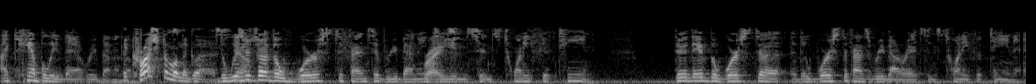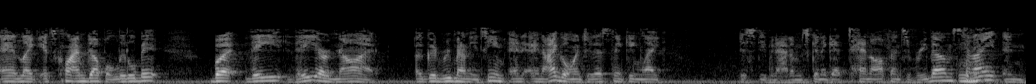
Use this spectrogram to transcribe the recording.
I can't believe they out rebounded them. They crushed them on the glass. The Wizards are the worst defensive rebounding Right. team since 2015. They're, they have the worst uh, the worst defensive rebound rate since 2015, and like it's climbed up a little bit, but they they are not a good rebounding team. And and I go into this thinking like, is Steven Adams going to get 10 offensive rebounds mm-hmm. tonight? And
